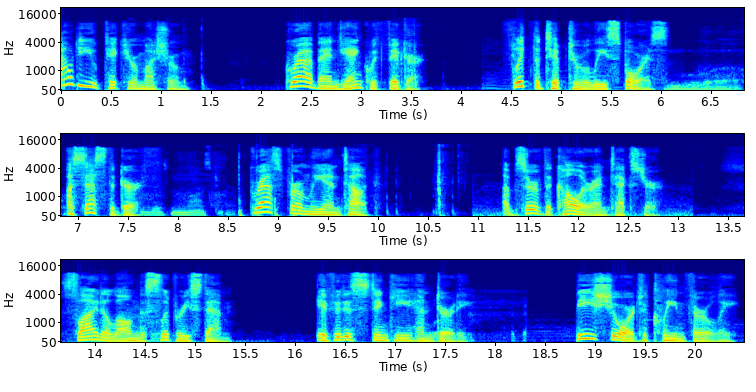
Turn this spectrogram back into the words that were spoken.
How do you pick your mushroom? Grab and yank with vigor. Flick the tip to release spores. Assess the girth. Grasp firmly and tug. Observe the color and texture. Slide along the slippery stem. If it is stinky and dirty, be sure to clean thoroughly.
